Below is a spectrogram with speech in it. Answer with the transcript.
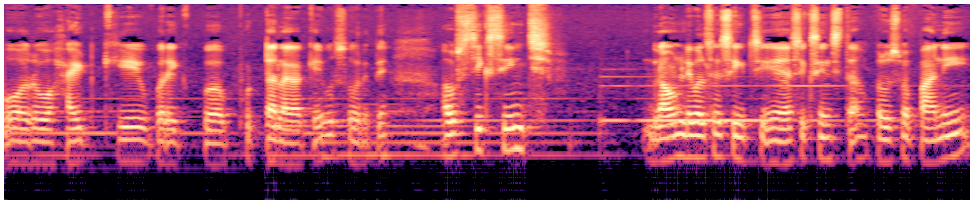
और वो हाइट के ऊपर एक फुट्टा लगा के वो सो रहे थे। और सिक्स इंच ग्राउंड लेवल से सिक्स सिक्स इंच था, पर उसमें पानी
